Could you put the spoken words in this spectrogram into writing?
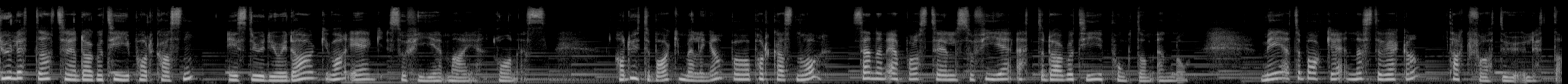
Du lytter til Dag og Tid-podkasten. I studio i dag var jeg, Sofie Mai Rånes. Har du tilbakemeldinger på podkasten vår? Send en e-post til sofie1dagogti.no. Vi er tilbake neste uke. Takk for at du lytta.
